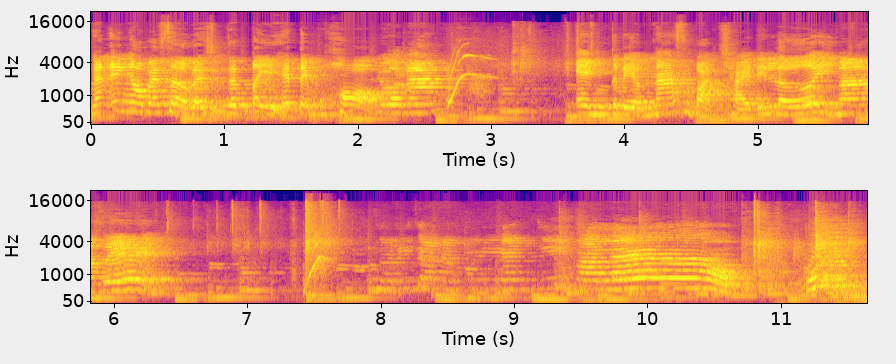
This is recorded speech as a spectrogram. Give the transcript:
งั้นเองเอาไปเสิร์ฟเลยฉันจะตีให้เต็มข้อ โยนมา เองเตรียมหน้าสะบัดใช้ได้เลย มาเซ่สวัสดีจ้านักเรียนจีมาแล้ว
